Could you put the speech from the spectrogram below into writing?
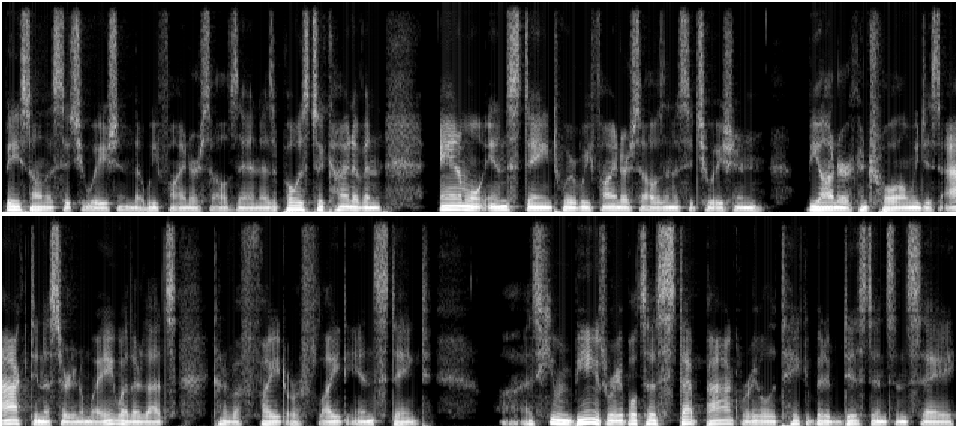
based on the situation that we find ourselves in, as opposed to kind of an animal instinct where we find ourselves in a situation beyond our control and we just act in a certain way, whether that's kind of a fight or flight instinct uh, as human beings, we're able to step back, we're able to take a bit of distance and say,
